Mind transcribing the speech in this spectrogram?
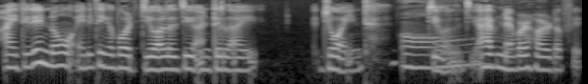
I didn't know anything about geology until I joined Oh. geology. I have never heard of it.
